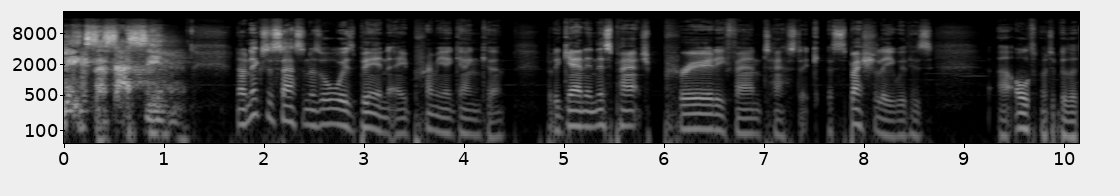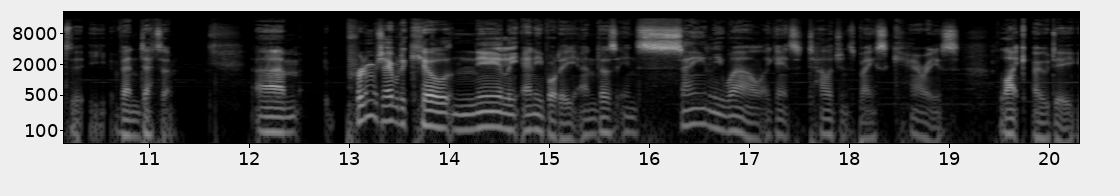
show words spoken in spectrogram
Nyx Assassin! Now, Nyx Assassin has always been a premier ganker, but again, in this patch, pretty fantastic, especially with his uh, ultimate ability, Vendetta. Um, pretty much able to kill nearly anybody and does insanely well against intelligence-based carries like OD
